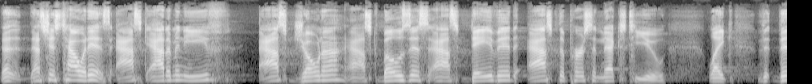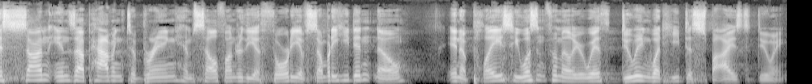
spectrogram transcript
That's just how it is. Ask Adam and Eve, ask Jonah, ask Moses, ask David, ask the person next to you. Like th- this son ends up having to bring himself under the authority of somebody he didn't know in a place he wasn't familiar with, doing what he despised doing.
